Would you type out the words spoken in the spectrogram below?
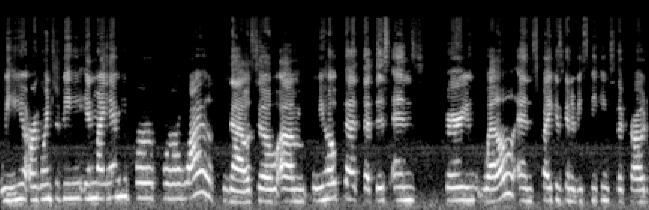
we are going to be in Miami for, for a while now. So um, we hope that, that this ends very well. And Spike is going to be speaking to the crowd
